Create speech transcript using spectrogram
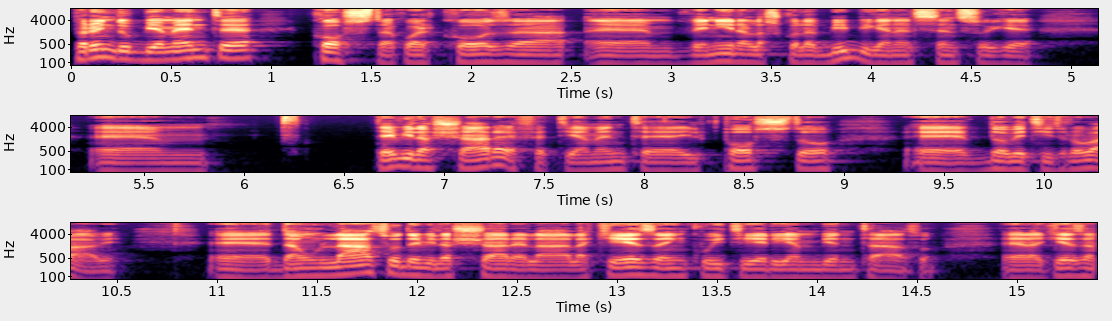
però indubbiamente costa qualcosa ehm, venire alla scuola biblica nel senso che ehm, devi lasciare effettivamente il posto eh, dove ti trovavi eh, da un lato devi lasciare la, la, chiesa in cui ti eri ambientato, eh, la chiesa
